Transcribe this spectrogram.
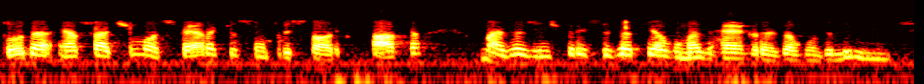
toda essa atmosfera que o centro histórico passa, mas a gente precisa ter algumas regras, alguns limites.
